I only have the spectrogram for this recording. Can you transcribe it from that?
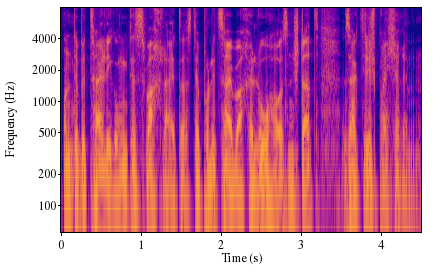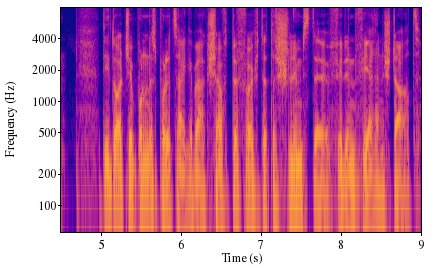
unter Beteiligung des Wachleiters der Polizeiwache Lohausen statt, sagte die Sprecherin. Die Deutsche Bundespolizeigewerkschaft befürchtet das Schlimmste für den Ferienstart.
